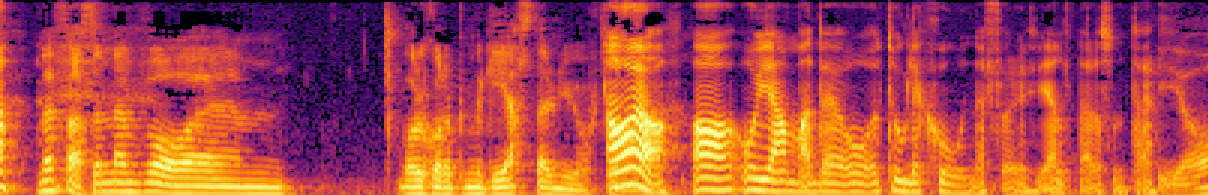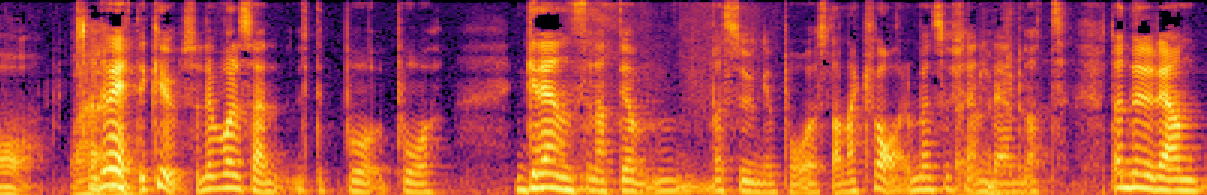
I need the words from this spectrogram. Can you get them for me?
Men fasen, men var... ehm, var du kollade på mycket jazz där i New York? Ja, ja, ja, och jammade och tog lektioner för hjältar och sånt där. Ja, det var jättekul. Så det var så lite på, på gränsen att jag var sugen på att stanna kvar. Men så kände jag ändå att då hade det redan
